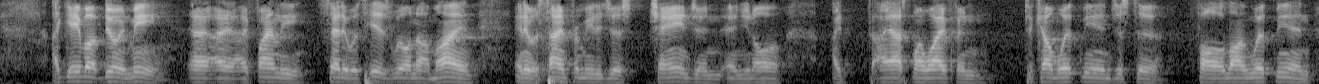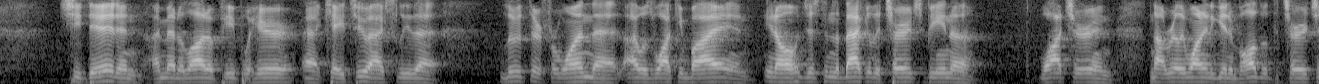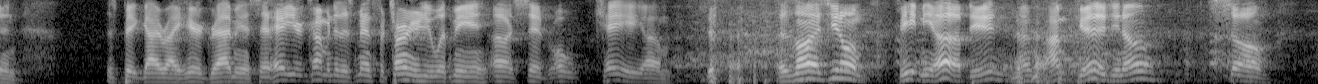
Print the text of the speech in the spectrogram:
I gave up doing me. I, I finally said it was His will, not mine, and it was time for me to just change and and you know I asked my wife and to come with me and just to follow along with me, and she did. And I met a lot of people here at K2 actually that Luther, for one, that I was walking by and, you know, just in the back of the church being a watcher and not really wanting to get involved with the church. And this big guy right here grabbed me and said, Hey, you're coming to this men's fraternity with me. I said, Okay. Um, as long as you don't beat me up, dude, I'm, I'm good, you know? So,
